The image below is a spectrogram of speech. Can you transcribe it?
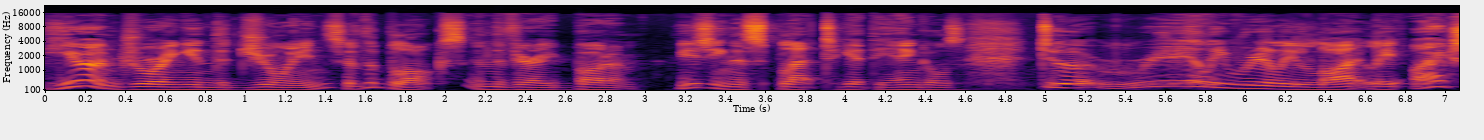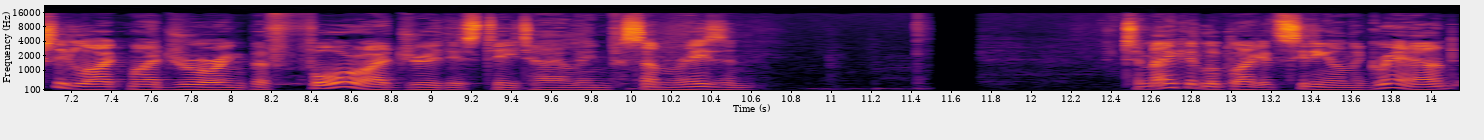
Here I'm drawing in the joins of the blocks and the very bottom. I'm using the splat to get the angles. Do it really, really lightly. I actually like my drawing before I drew this detail in for some reason. To make it look like it's sitting on the ground,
